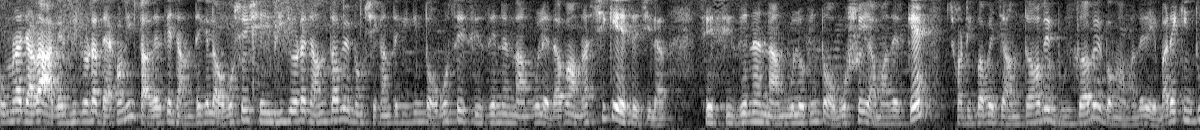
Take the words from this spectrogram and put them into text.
তোমরা যারা আগের ভিডিওটা দেখোনি, তাদেরকে জানতে গেলে অবশ্যই সেই ভিডিওটা জানতে হবে এবং সেখান থেকে কিন্তু অবশ্যই সিজনের নামগুলো, দেখো, আমরা শিখে এসেছিলাম। সেই সিজনের নামগুলো কিন্তু অবশ্যই আমাদেরকে সঠিকভাবে জানতে হবে, বুঝতে হবে এবং আমাদের এবারে কিন্তু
